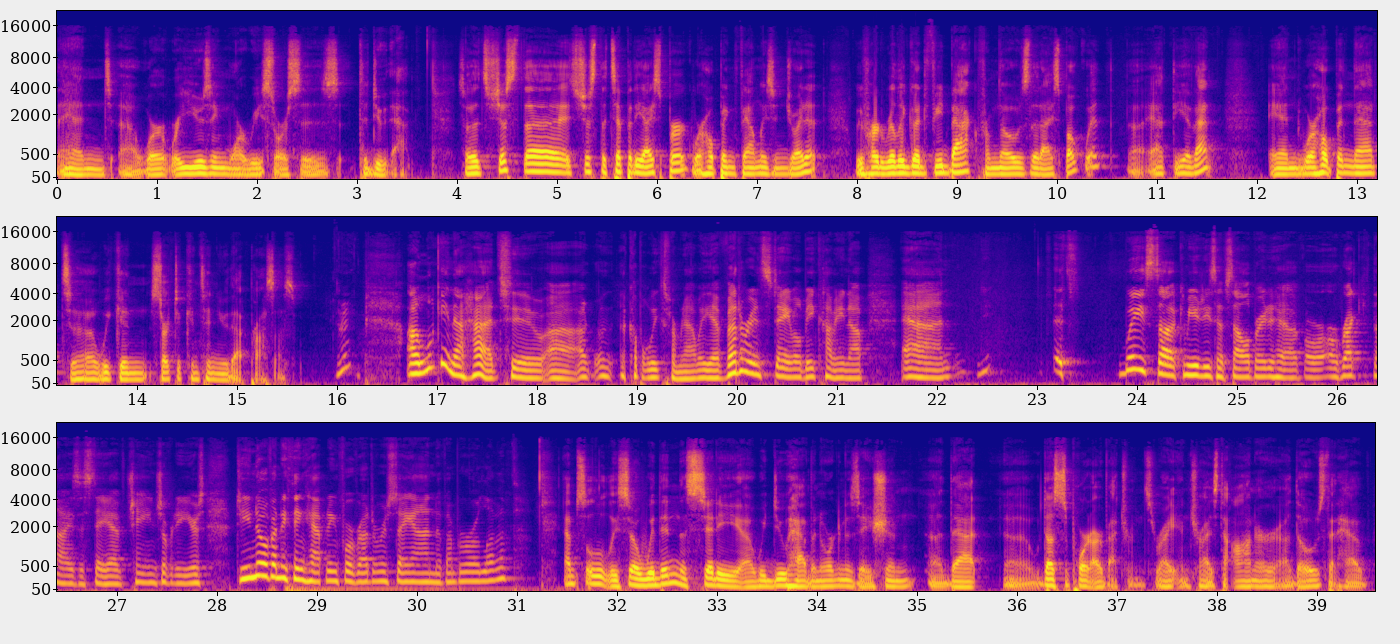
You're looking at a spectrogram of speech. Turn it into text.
and we're we're using more resources to do that. So it's just the it's just the tip of the iceberg. We're hoping families enjoyed it. We've heard really good feedback from those that I spoke with uh, at the event, and we're hoping that uh, we can start to continue that process. Right. Uh, looking ahead to uh, a, a, couple weeks from now, we have Veterans Day will be coming up, and it's ways uh, communities have celebrated have or, or recognized this day have changed over the years. Do you know of anything happening for Veterans Day on November 11th? Absolutely. So within the city, uh, we do have an organization uh, that uh, does support our veterans, right, and tries to honor those that have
